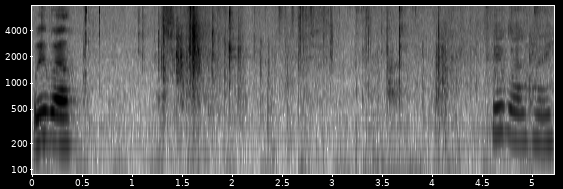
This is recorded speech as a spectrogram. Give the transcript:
We will. Farewell, Harry.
